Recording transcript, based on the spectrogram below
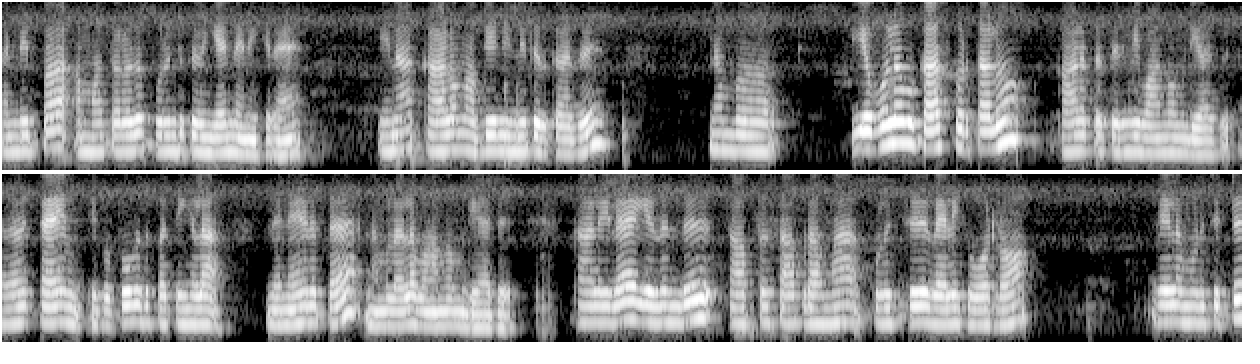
கண்டிப்பாக அம்மா சொல்கிறத புரிஞ்சுக்குவீங்கன்னு நினைக்கிறேன். ஏன்னா காலம் அப்படியே நின்றுட்டு இருக்காது. நம்ம எவ்வளவு காசு கொடுத்தாலும் காலத்தை திரும்பி வாங்க முடியாது. அதாவது டைம் இப்போ போகுது பார்த்தீங்களா இந்த நேரத்தை நம்மளால் வாங்க முடியாது. காலையில் எழுந்து சாப்பிட்டு சாப்பிடாம குளித்து வேலைக்கு ஓடுறோம். வேலை முடிச்சுட்டு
